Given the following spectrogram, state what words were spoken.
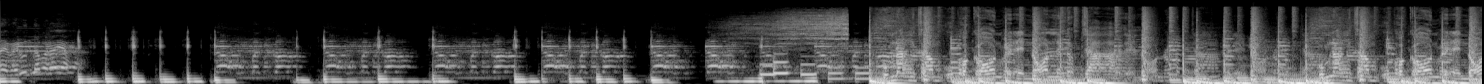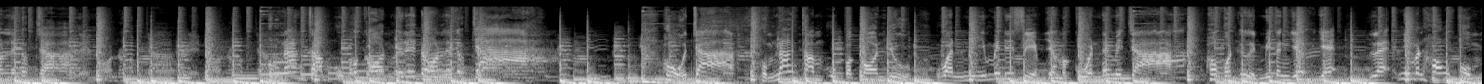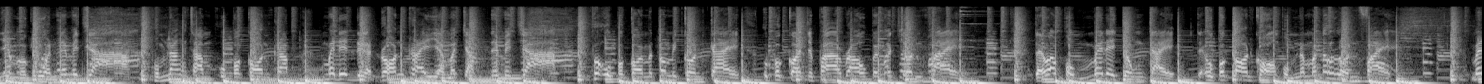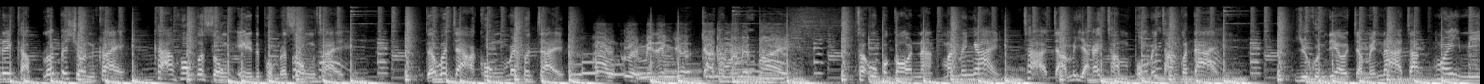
ไอ้วัยรุ่นทำอะไรอะผมนั่งทำอุปกรณ์ไม่ได้นอนเลยครับจ้าผมนั่งทำอุปกรณ์ไม่ได้นอนเลยครับจ้าผมนั่งทำอุปกรณ์ไม่ได้นอนเลยครับจ้าโหจ้าผมนั่งทำอุปกรณ์อยู่ วันนี้ไม่ได้เสพอย่ามากวนได้ไหมจ้าห้องคนอื่นมีตั้งเยอะแยะ และนี่มันห้องผมอย่ามากวนได้ไหมจ้าผมนั่งทำอุปกรณ์ครับ ไม่ได้เดือดร้อนใครอย่ามาจับได้ไหมจ้าเพราะอุปกรณ์มันต้องมีกลไก อุปกรณ์จะพาเราไปผจญภัย แต่ว่าผมไม่ได้จงใจ แต่อุปกรณ์ของผมนั้นมันต้องหล่นไฟ ไม่ได้ขับรถไปชนใคร ข้างห้องก็ส่งเอแต่ผมระส่งไทยแต่ว่าจ่าคงไม่เข้าใจ ห้องอื่นมีตั้งเยอะจ่าทำไมไม่ไป ถ้าอุปกรณ์น่ะมันไม่ง่าย ถ้าจ่าไม่อยากให้ทำผมไม่ทำก็ได้ อยู่คนเดียวจะไม่น่าชักไม่มี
